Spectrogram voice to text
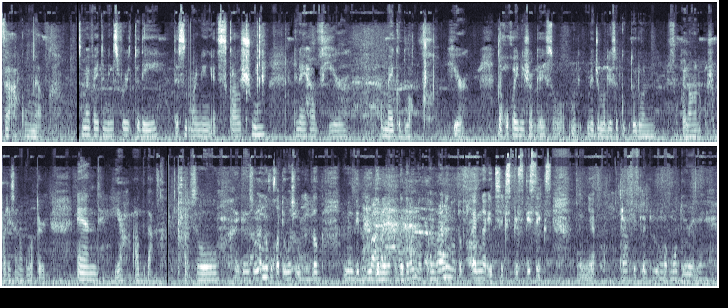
sa akong milk. So, my vitamins for today, this morning, it's calcium and I have here omega block here. Dako kayo ni siya guys. So, medyo maglisod kong tulon. So, kailangan ako siya parisan ng water. And, yeah, I'll be back. So, hi guys. Wala na ko katiwas og vlog. I mean, video ganun ako gadaw. Pero running out of time na it's 6.56. O niya, traffic lagi lumag motor eh.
